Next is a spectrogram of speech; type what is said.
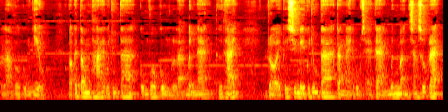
là vô cùng nhiều và cái tâm thái của chúng ta cũng vô cùng là bình an, thư thái. Rồi cái suy nghĩ của chúng ta càng ngày nó cũng sẽ càng minh mẫn, sáng suốt ra.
